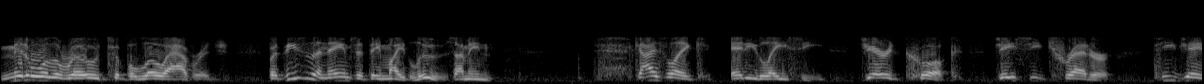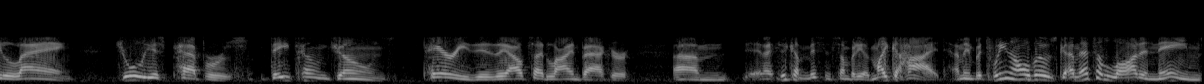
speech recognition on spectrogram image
middle of the road to below average. But these are the names that they might lose. I mean, guys like Eddie Lacy, Jared Cook, J.C. Tretter, T.J. Lang, Julius Peppers, Datone Jones, Perry, the, the outside linebacker – um, and I think I'm missing somebody else. Micah Hyde. I mean, between all those guys, I mean, that's a lot of names,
